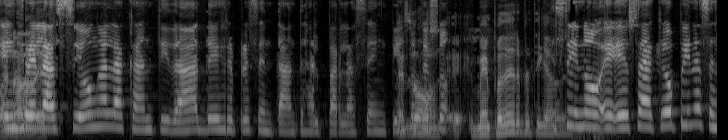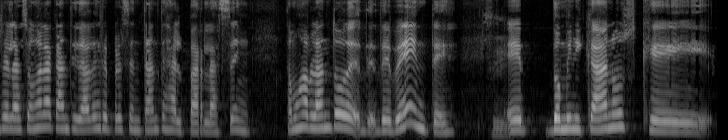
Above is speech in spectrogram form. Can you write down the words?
en, de relación a la cantidad de representantes al Parlacén? Pienso Perdón, que son... eh, ¿me puedes repetir? Sí, no, eh, o sea, ¿qué opinas en relación a la cantidad de representantes al Parlacén? Estamos hablando de, de, de 20 Sí. eh, dominicanos que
